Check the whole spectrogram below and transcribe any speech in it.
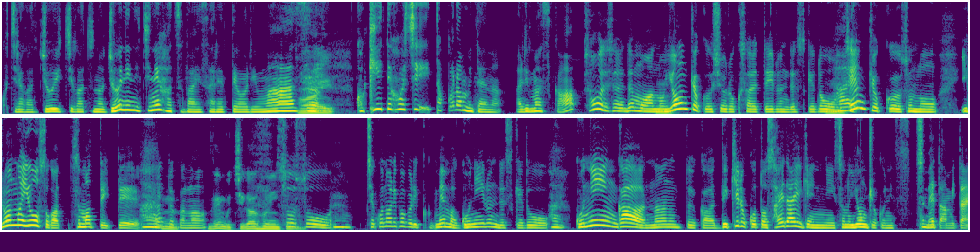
こちらが11月の12日に発売されております。はい。こう聞いてほしいところみたいなありますか？そうですね。でもあのうん。4曲収録されているんですけど、うん。はい。全曲そのいろんな要素が詰まっていて、はい。なんていうかな、全部違う雰囲気の。そうそう、うん。チェコのリパブリックメンバー5人いるんですけど、はい。5人がなんというかできることを最大限にその4曲に詰めたみたいな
